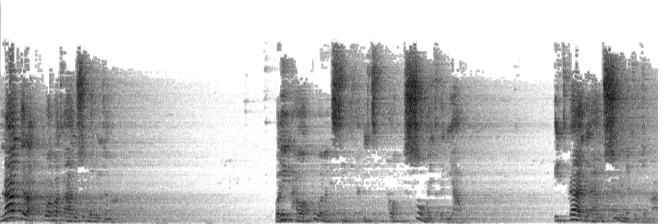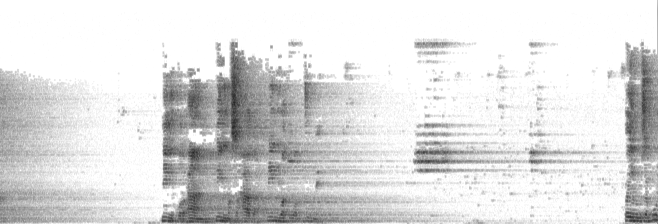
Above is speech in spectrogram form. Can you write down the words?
nadra kuwapata ahlu sunna wal jamaa. Walini hawakuwa na misingi thabiti hawakusoma itikadi yao. Itikadi ahlu sunna wal jamaa. Nini Qur'an nini masahaba nini watu wa mtume kwa hiyo ndugu zangu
